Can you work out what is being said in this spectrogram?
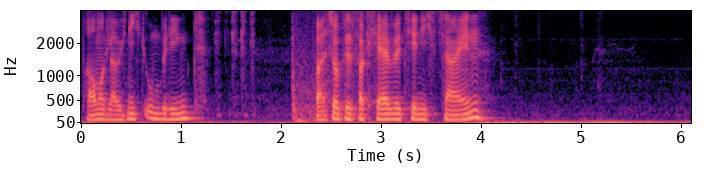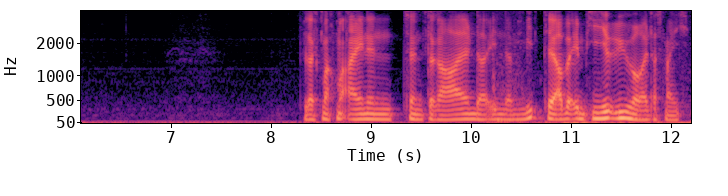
Brauchen wir glaube ich nicht unbedingt, weil so viel Verkehr wird hier nicht sein. Vielleicht machen wir einen zentralen da in der Mitte, aber eben hier überall, das meine ich,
